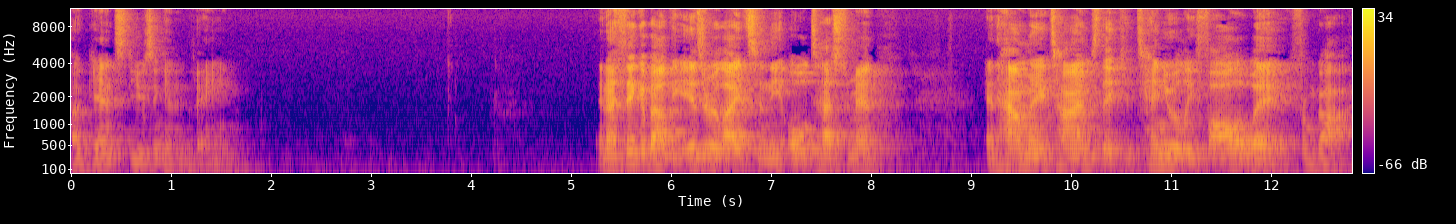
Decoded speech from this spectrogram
against using it in vain? And I think about the Israelites in the Old Testament and how many times they continually fall away from God.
